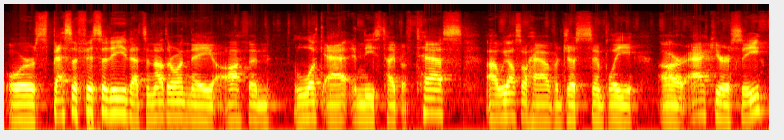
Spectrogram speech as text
or specificity, that's another one they often look at in these type of tests. Uh, we also have just simply our accuracy.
